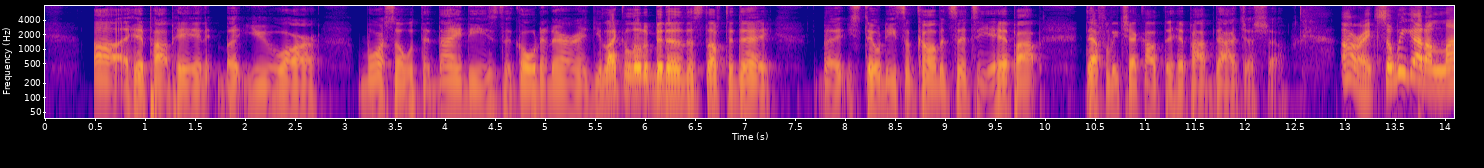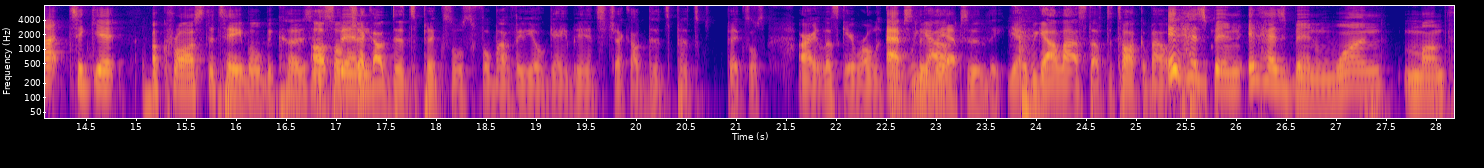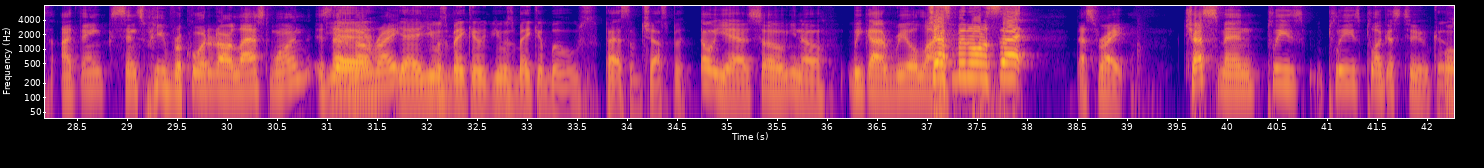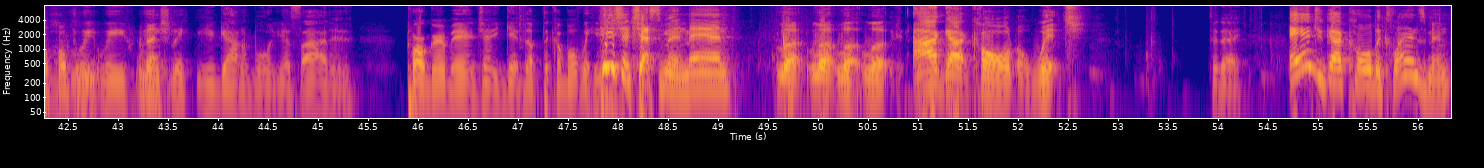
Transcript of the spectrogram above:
uh, a hip hop head, but you are more so with the '90s, the golden era, and you like a little bit of the stuff today, but you still need some common sense in your hip hop, definitely check out the Hip Hop Digest Show. All right, so we got a lot to get across the table because Also, been, check out Dense Pixels for my video game hits. Check out Dense Pixels. All right, let's get rolling. Absolutely, we got, absolutely. Yeah, we got a lot of stuff to talk about. It has been it has been one month, I think, since we recorded our last one. Is that yeah, about right? Yeah, you was making you was making moves. Pass some chessmen. Oh yeah. So you know we got real life. Chessmen on a set. That's right. Chessmen, please please plug us too. Well, hopefully we, we eventually. you got him on your side, and program manager ain't getting up to come over here. He's your chessman, man. Look, look, look, look. I got called a witch today. And you got called a Klansman.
